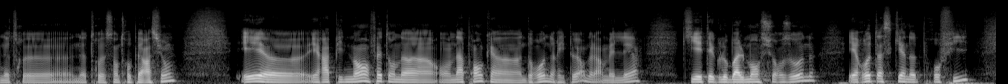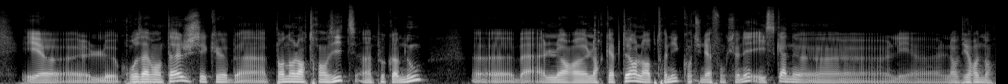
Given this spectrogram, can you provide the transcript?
notre, centre opération. Et, euh, et, rapidement, en fait, on, a, on apprend qu'un drone Reaper de l'armée de l'air, qui était globalement sur zone, est retasqué à notre profit. Et le gros avantage, c'est que bah, pendant leur transit, un peu comme nous, bah, leur, capteur, leur optronique continue à fonctionner et ils scannent l'environnement.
